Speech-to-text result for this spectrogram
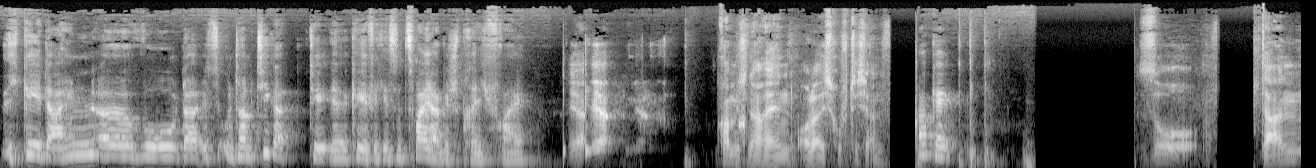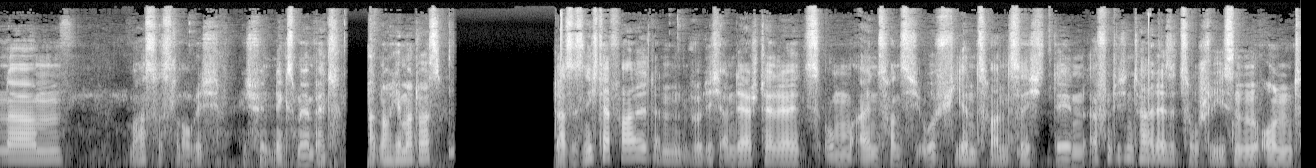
Ich gehe dahin, äh, wo da ist unterm Tigerkäfig ist ein Zweiergespräch frei. Ja, ja. Komm ich nachher hin oder ich rufe dich an. Okay. So, dann ähm, war's das, glaube ich. Ich finde nichts mehr im Bett. Hat noch jemand was? Das ist nicht der Fall. Dann würde ich an der Stelle jetzt um 21.24 Uhr den öffentlichen Teil der Sitzung schließen und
